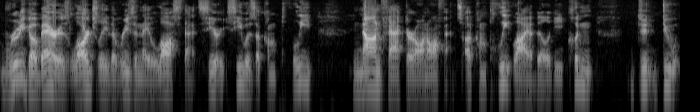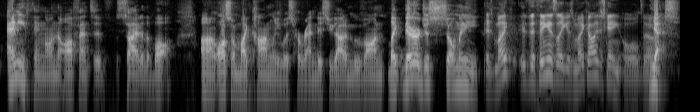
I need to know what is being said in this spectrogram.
Rudy Gobert is largely the reason they lost that series. He was a complete non-factor on offense, a complete liability. Couldn't do, do anything on the offensive side of the ball. Uh, also, Mike Conley was horrendous. You got to move on. Like there are just so many. Is Mike? The thing is, like, is Mike Conley just getting old though? Yes,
